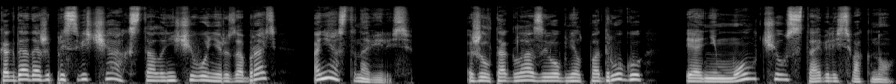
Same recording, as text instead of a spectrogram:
Когда даже при свечах стало ничего не разобрать, они остановились. Желтоглазый обнял подругу, и они молча уставились в окно.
